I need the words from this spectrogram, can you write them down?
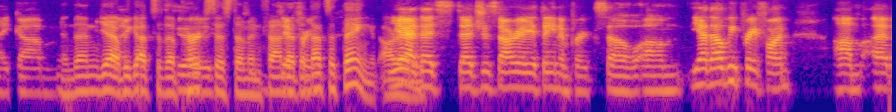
like um And then yeah, we got to the perk system and found out that that's a thing. Already. yeah, that's that's just already a thing in perk. So um yeah, that'll be pretty fun. Um, uh,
